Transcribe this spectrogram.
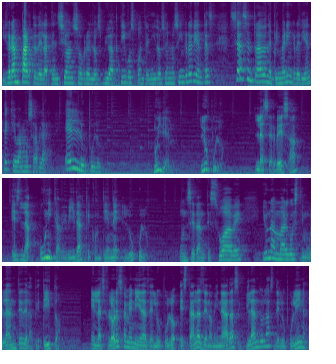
Y gran parte de la atención sobre los bioactivos contenidos en los ingredientes se ha centrado en el primer ingrediente que vamos a hablar, el lúpulo. Muy bien, lúpulo. La cerveza es la única bebida que contiene lúpulo, un sedante suave y un amargo estimulante del apetito. En las flores femeninas del lúpulo están las denominadas glándulas de lupulina,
